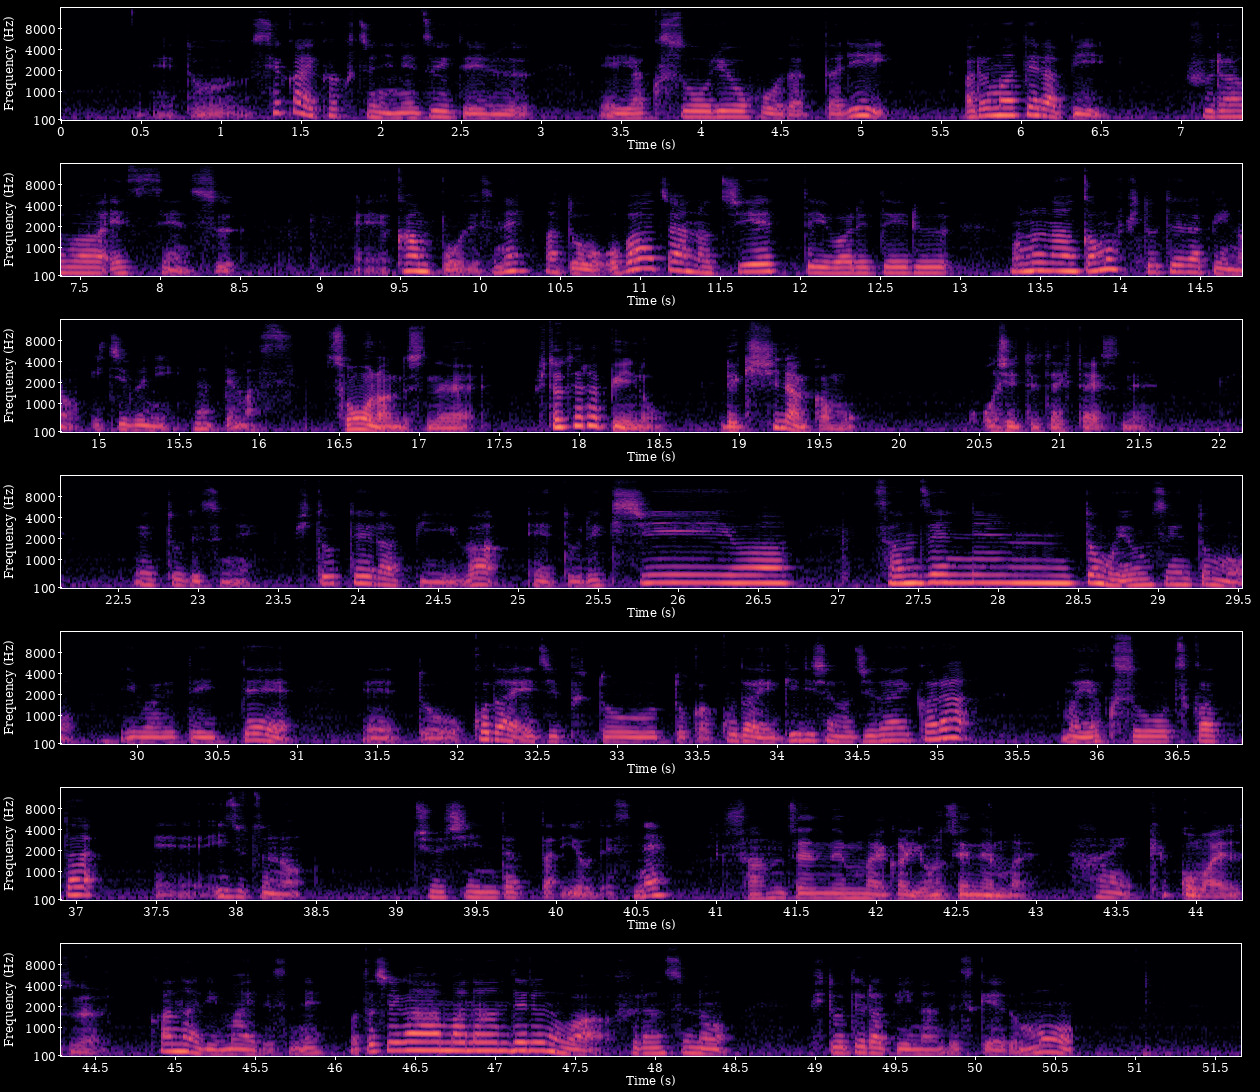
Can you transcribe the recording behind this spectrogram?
えー、と世界各地に根付いている、薬草療法だったりアロマテラピーフラワーエッセンスえー漢方ですね。あとおばあちゃんの知恵って言われているものなんかもフィトテラピーの一部になってます。そうなんですね。フィトテラピーの歴史なんかも教えていただきたいですね。えっとですねフィトテラピーは、えっと、歴史は3,000年とも4,000とも言われていて、えっと、古代エジプトとか古代ギリシャの時代から、まあ、薬草を使った、えー医術の中心だったようですね。3000年前から4000年前。はい、結構前ですね。かなり前ですね。私が学んでるのはフランスのフィトテラピーなんですけれども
